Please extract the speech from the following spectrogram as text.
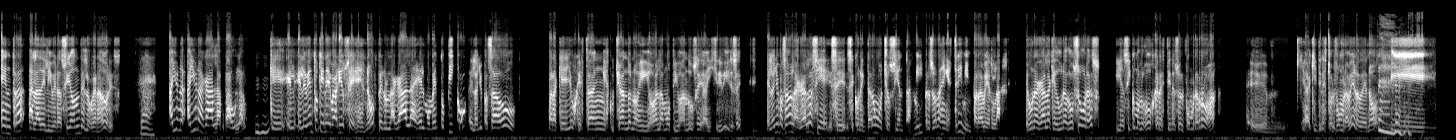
entra a la deliberación de los ganadores. Hay una, hay una gala, Paula, que el, el, evento tiene varios ejes, ¿no? Pero la gala es el momento pico. El año pasado, para aquellos que están escuchándonos y ojalá motivándose a inscribirse, el año pasado en la gala se, se, conectaron 800 mil personas en streaming para verla. Es una gala que dura dos horas y así como los Óscares tiene su alfombra roja, eh, aquí tienes tu alfombra verde, ¿no? Y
